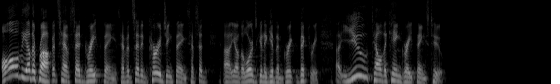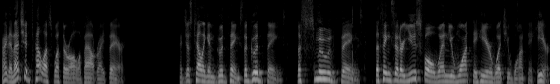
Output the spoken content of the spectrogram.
all the other prophets have said great things, have said encouraging things, have said, uh, you know, the Lord's going to give them great victory. Uh, you tell the king great things too. Right? And that should tell us what they're all about right there. And just telling him good things, the good things, the smooth things, the things that are useful when you want to hear what you want to hear.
